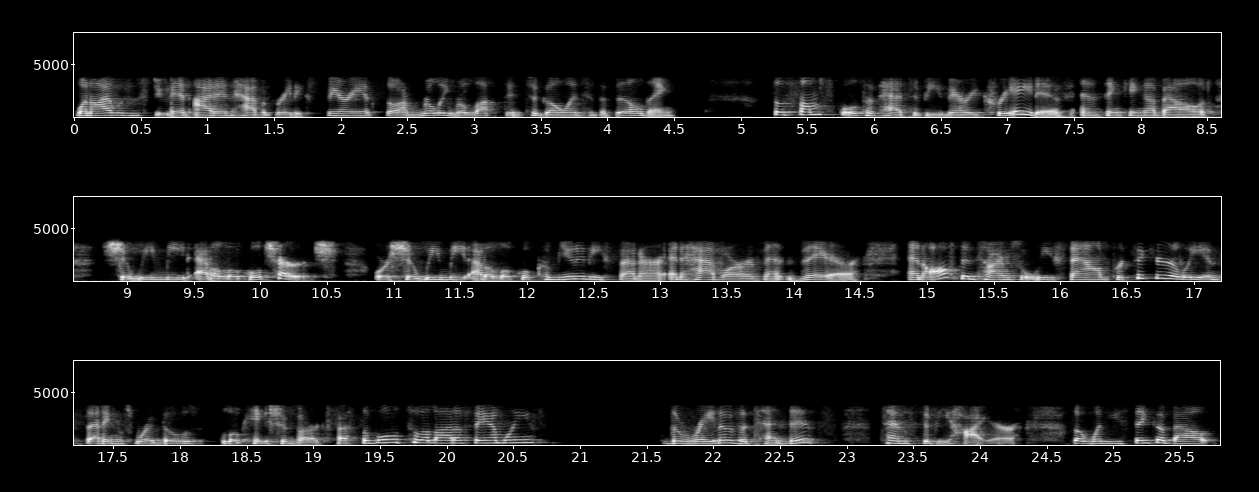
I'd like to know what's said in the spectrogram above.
when I was a student, I didn't have a great experience, so I'm really reluctant to go into the building. So some schools have had to be very creative in thinking about should we meet at a local church or should we meet at a local community center and have our event there? And oftentimes what we found, particularly in settings where those locations are accessible to a lot of families, the rate of attendance tends to be higher. So when you think about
